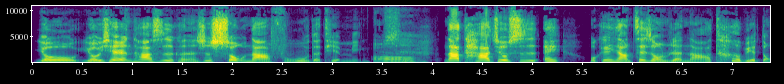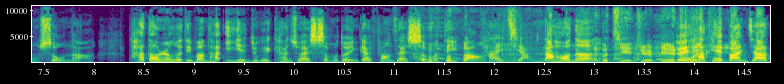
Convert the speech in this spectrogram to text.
有有一些人，他是可能是收纳服务的天命哦，那他就是哎，我跟你讲，这种人啊，他特别懂收纳，他到任何地方，他一眼就可以看出来什么都应该放在什么地方，太强了。然后呢，能够解决别人，对他可以把你家。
